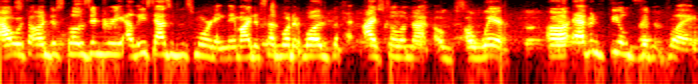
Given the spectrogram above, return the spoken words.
out with an undisclosed injury, at least as of this morning. They might have said what it was, but I still am not aware. Uh, Evan Fields didn't play.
